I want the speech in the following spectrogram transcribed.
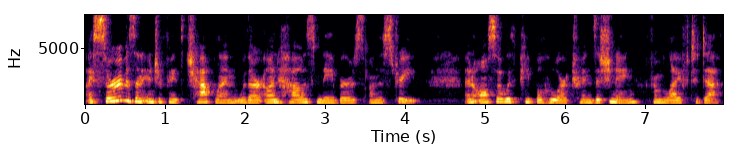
I serve as an interfaith chaplain with our unhoused neighbors on the street and also with people who are transitioning from life to death,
